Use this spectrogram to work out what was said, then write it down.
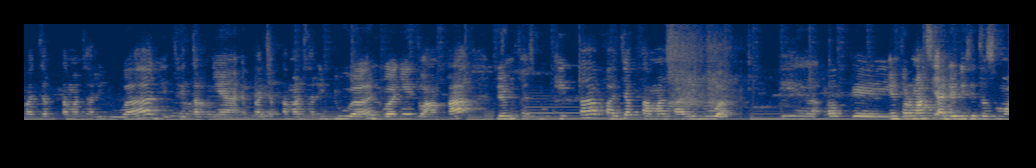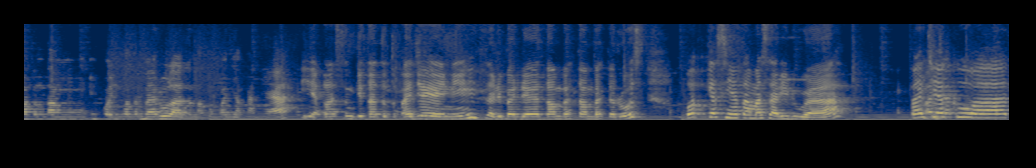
@pajak Taman Sari 2, di Twitternya @pajak Taman Sari 2, duanya itu angka dan Facebook kita Pajak Taman Sari 2. Iya, oke. Informasi ada di situ semua tentang info-info terbaru lah tentang perpajakan ya. Iya, langsung kita tutup aja ya ini daripada tambah-tambah terus. Podcastnya Tamasari 2. Pajak Pajak kuat,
